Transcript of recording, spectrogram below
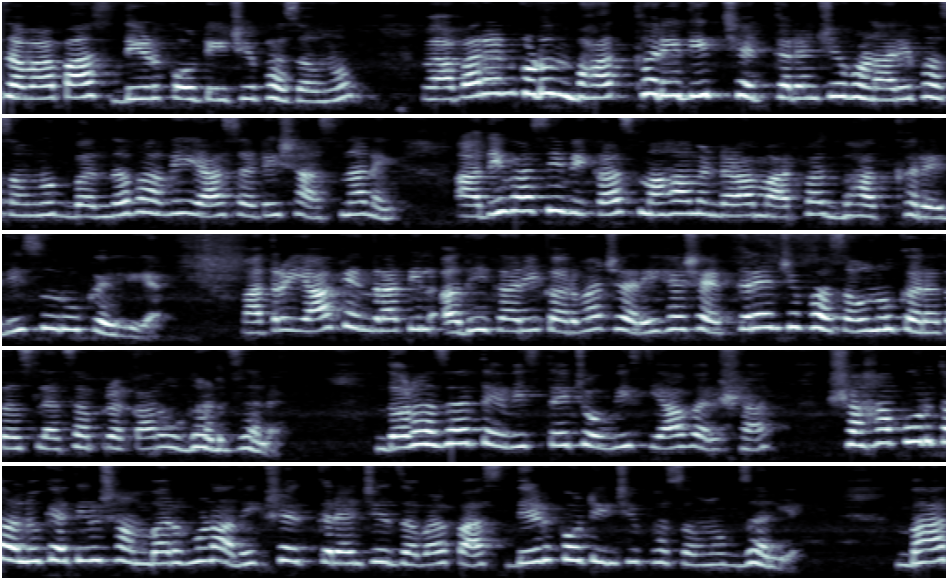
जवळपास दीड कोटीची फसवणूक व्यापाऱ्यांकडून भात खरेदीत शेतकऱ्यांची होणारी फसवणूक बंद व्हावी यासाठी शासनाने आदिवासी विकास महामंडळामार्फत भात खरेदी सुरू केली आहे. मात्र या केंद्रातील अधिकारी कर्मचारी हे शेतकऱ्यांची फसवणूक करत असल्याचा प्रकार उघड झाला दोन हजार तेवीस ते चोवीस या वर्षात शहापूर तालुक्यातील शंभरहून अधिक शेतकऱ्यांची जवळपास दीड कोटींची फसवणूक झाली आहे. भात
